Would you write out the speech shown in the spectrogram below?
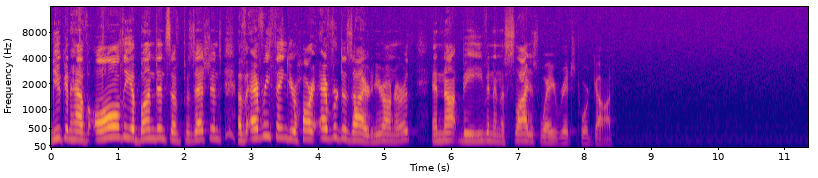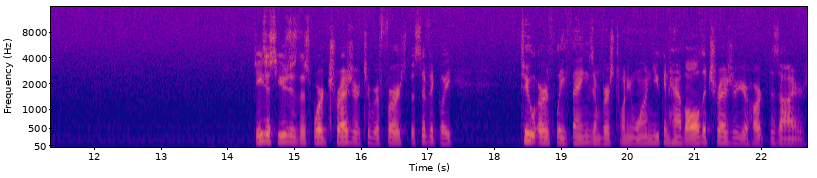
You can have all the abundance of possessions, of everything your heart ever desired here on earth, and not be, even in the slightest way, rich toward God. Jesus uses this word treasure to refer specifically to earthly things in verse 21. You can have all the treasure your heart desires,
